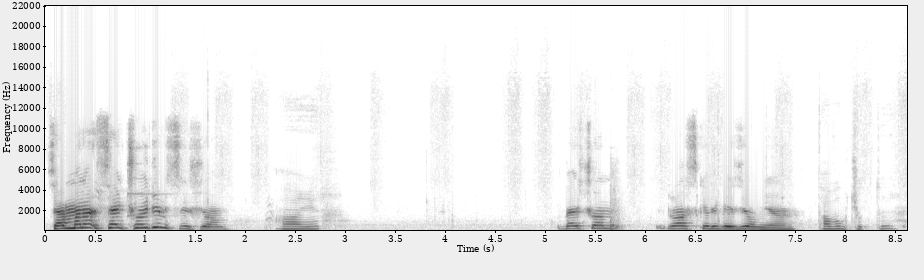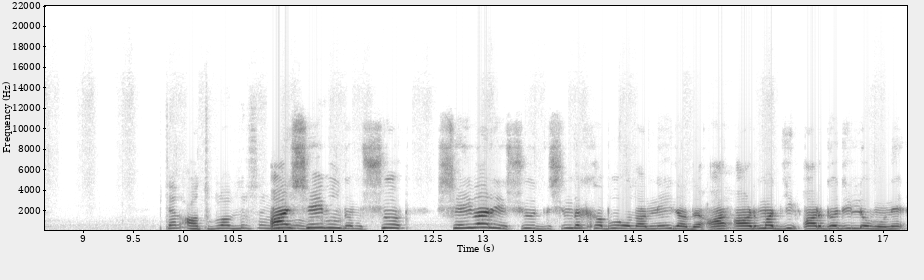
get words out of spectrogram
Sen bana sen köyde misin şu an? Hayır. Ben şu an rastgele geziyorum ya. Tavuk çıktı. Bir tane at bulabilirsen. Ay şey olur. buldum. Şu şey var ya şu dışında kabuğu olan neydi adı? Ar armadil argadillo mu ne?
